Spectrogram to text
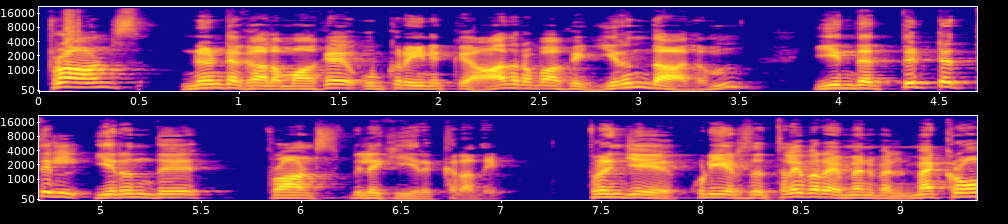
பிரான்ஸ் நீண்ட காலமாக உக்ரைனுக்கு ஆதரவாக இருந்தாலும் இந்த திட்டத்தில் இருந்து பிரான்ஸ் விலகி இருக்கிறது பிரெஞ்சு குடியரசுத் தலைவர் எமனுவல் மேக்ரோ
